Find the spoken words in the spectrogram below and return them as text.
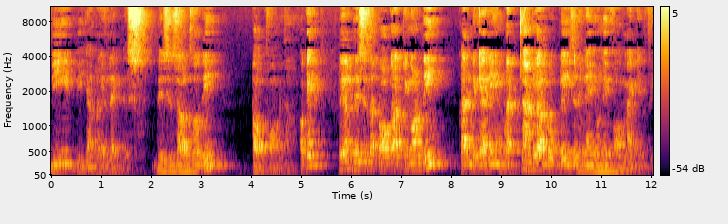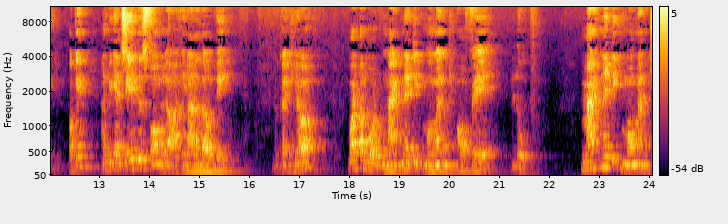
B we can write like this. This is also the torque formula. Okay. Clear? This is the torque acting on the current carrying rectangular loop placed in a uniform magnetic field. Okay. And we can change this formula in another way. Look at here. What about magnetic moment of a loop? Magnetic moment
